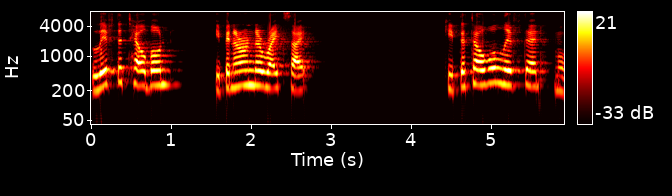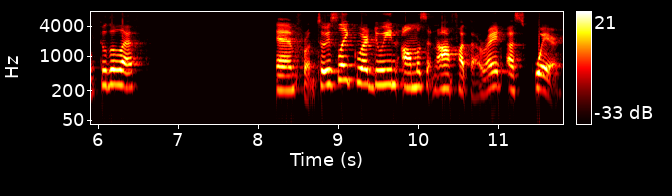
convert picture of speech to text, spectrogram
Lift the tailbone, keeping it on the right side. Keep the tailbone lifted, move to the left and front. So it's like we're doing almost an afata, right? A square.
